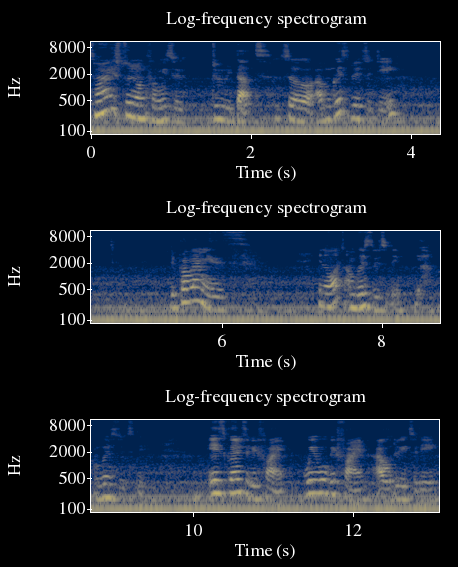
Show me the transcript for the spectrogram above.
tomorrow is too long for me to do that. So i'm going to do it today. The problem is you know what? I'm going to do it today. Yeah i'm going to do it today. It's going to be fine. We will be fine. I will do it today.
